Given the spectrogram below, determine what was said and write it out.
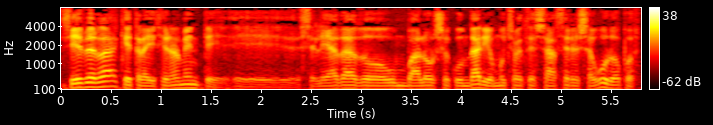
Sí es verdad que tradicionalmente eh, se le ha dado un valor secundario muchas veces a hacer el seguro, pues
